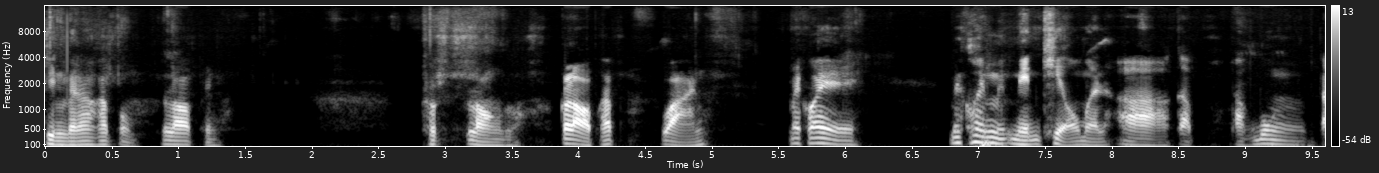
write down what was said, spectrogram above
กินไปแล้วครับผม รอบหนึ่งทดลองดู กรอบครับ หวาน ไม่ค่อย ไม่ค่อยเหม็นเขียวเหมือนอ่ากับผักบุ้งต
